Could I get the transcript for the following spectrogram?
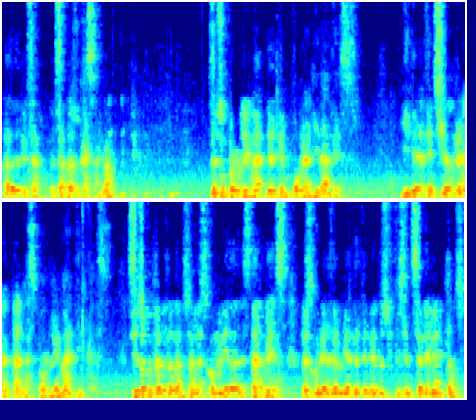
Nada de pensar. Pensarlo a su casa, ¿no? Entonces es un problema de temporalidades y de atención real a las problemáticas. Si eso lo trasladamos a las comunidades, tal vez las comunidades deberían de tener los suficientes elementos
